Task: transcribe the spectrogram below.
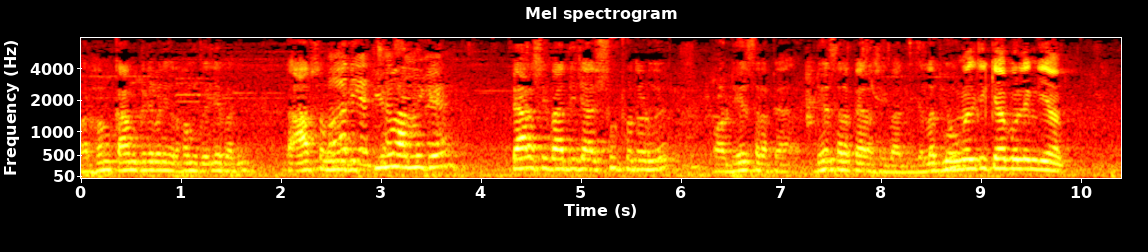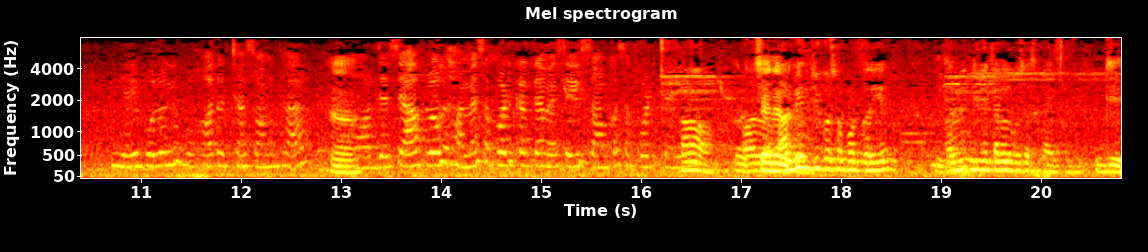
और हम काम करे बानी और हम गईले बानी। तो आप सब के अच्छा तीनों आदमी के प्यार से बात दीजिए आज शूट होते हुए। और ढेर सारा प्यार ढेर सारा प्यार आशीर्वाद दीजिए लव यू। कोमल जी क्या बोलेंगी आप? यही बोलूँगी बहुत अच्छा सॉन्ग था। हाँ। और जैसे आप लोग हमें सपोर्ट करते हैं वैसे इस सॉन्ग को सपोर्ट करिए। हाँ और। अरविंद जी को सपोर्ट करिए। अरविंद जी के चैनल को सब्सक्राइब करिए। जी।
